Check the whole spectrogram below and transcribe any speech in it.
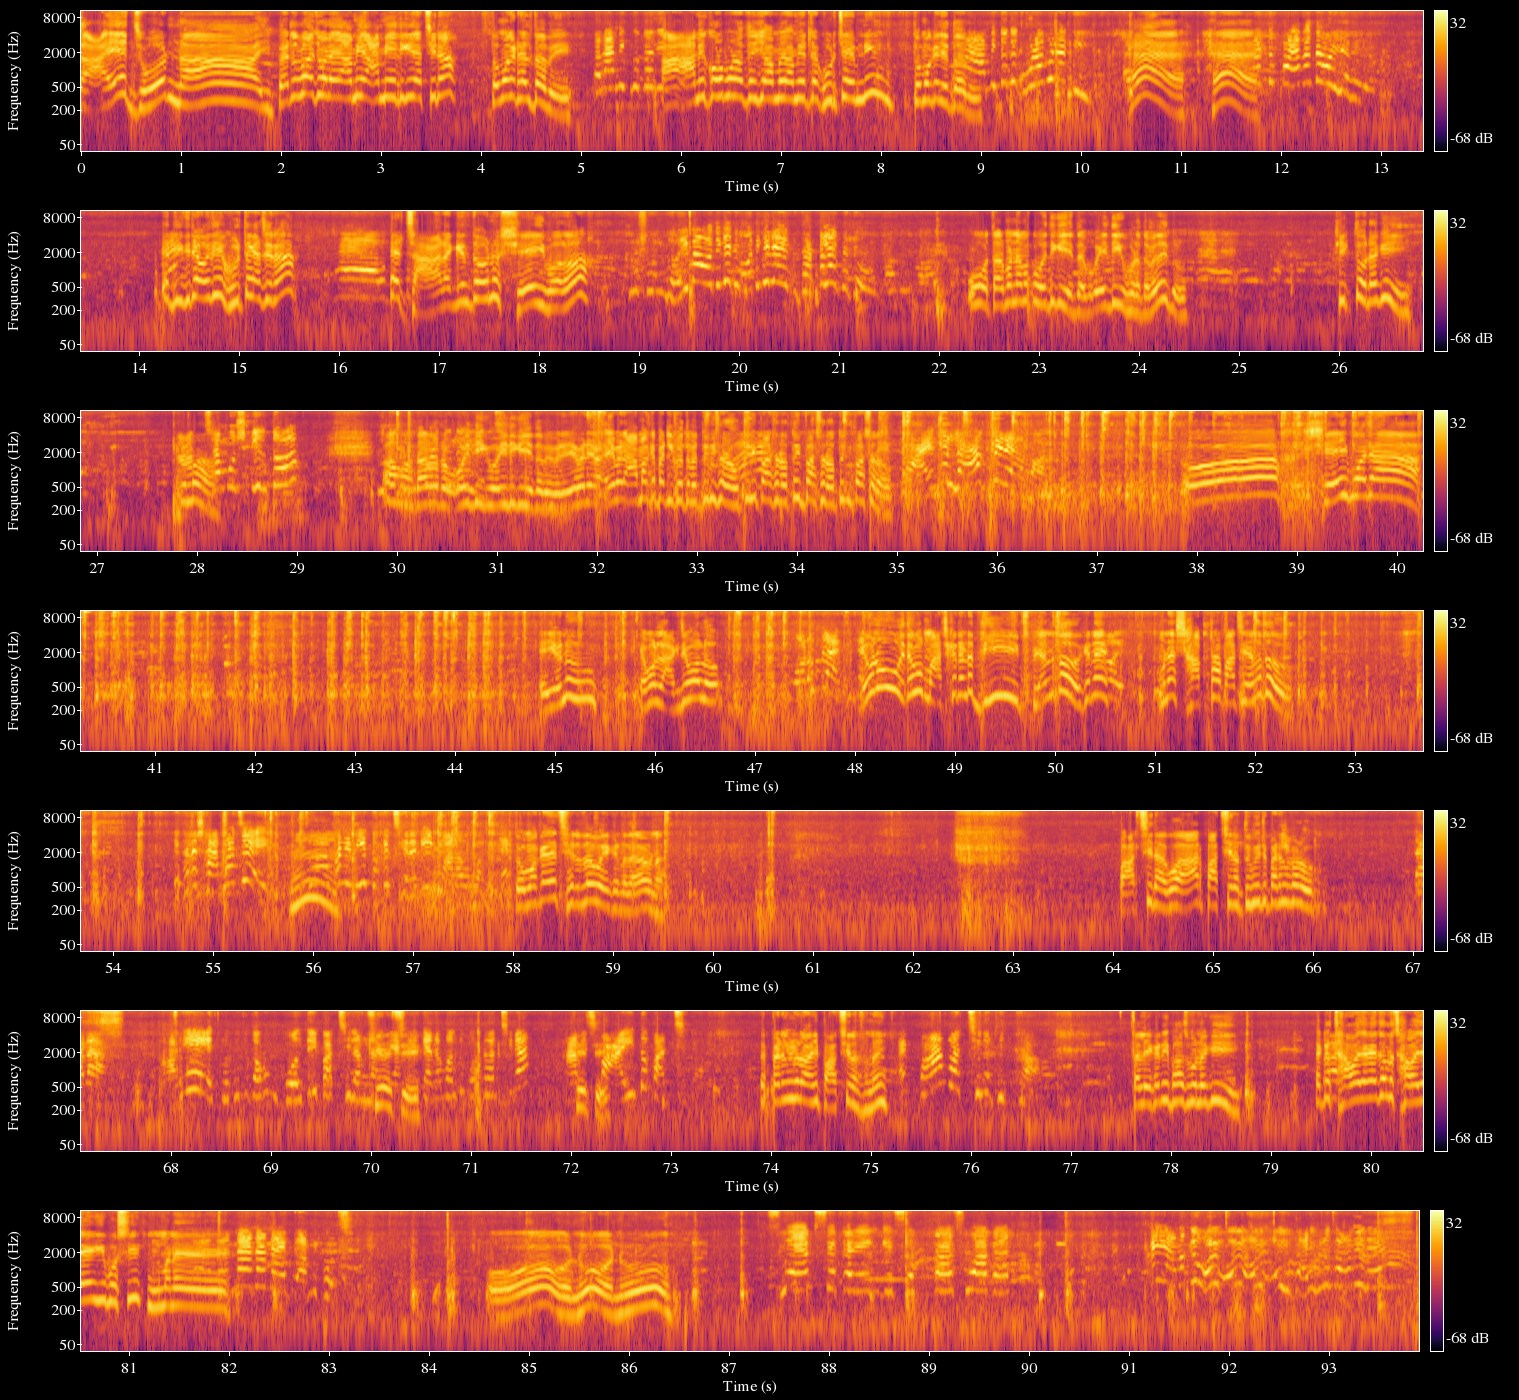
গায়ে জোর নাই। প্যাডেল জোরে। আমি আমি এদিকে যাচ্ছি না। তোমাকে ঠেলতে হবে। আমি করব না তো এই যে আমি আমি এটা ঘুরছি এমনি তোমাকে যেতে হবে। আমি তোকে ঘোরাবো নাকি? হ্যাঁ হ্যাঁ। হয়ে যাবে। এ দিদিটা ওইদিকে ঘুরতে গেছে না? হ্যাঁ এ জায়গাটা কিন্তু অনু সেই বলো। ওদিকে ওদিকে ও তার মানে আমাকে ওইদিকে যেতে হবে ওইদিকে ঘোরাতে হবে তাই তো? হ্যাঁ। হ্যাঁ ঠিক তো নাকি? আচ্ছা মুশকিল তো। দাঁড়া ওইদিকে ওইদিকে যেতে হবে এবারে। এবারে এবারে আমাকে প্যাটেল করতে হবে। তুমি সরাও তুমি পাশে রাও তুমি পাশে রাও তুমি পাশে রাও পায়ে তো লাগবে রে আমার। ও সেই মজা। এই অনু কেমন লাগছে বলো? অনু দেখো মাঝখানে একটা দ্বীপ জানো তো এখানে মানে সাপ টাপ আছে জানো তো? এখানে সাপ আছে ওখানে নিয়ে তোকে ছেড়ে দিয়ে পালাবো। তোমাকে ছেড়ে দেবো এখানে দাঁড়াও না পারছি না গো আর পারছি না তুমি একটু প্যাটেল করো দাঁড়া আরে তোকে তো তখন বলতেই পারছিলাম না? কেন বলতে বলতে পারছি না আমি পাই তো পাচ্ছি না প্যাটেল করো আমি পারছি না শোনাই পা পাচ্ছি না ঠিকঠাক তাহলে এখানেই ভাসবো নাকি একটা ছাওয়া জায়গায় চলো ছাওয়া জায়গায় গিয়ে বসি মানে না না না আমি করছি ও অনু অনু আমাকে ওই ওই ওই ওই গাড়িগুলো চালাতে দে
